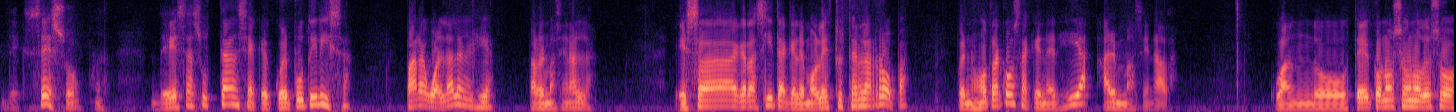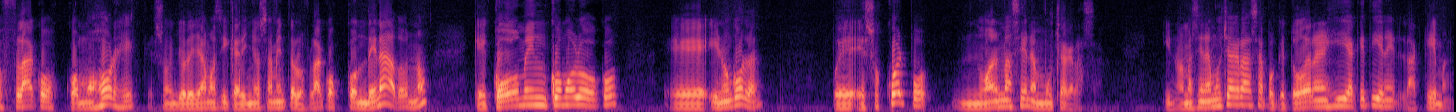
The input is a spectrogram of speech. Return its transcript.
de exceso de esa sustancia que el cuerpo utiliza para guardar la energía, para almacenarla. Esa grasita que le molesta está en la ropa, pues no es otra cosa que energía almacenada. Cuando usted conoce uno de esos flacos como Jorge, que son, yo le llamo así cariñosamente los flacos condenados, ¿no? Que comen como locos eh, y no engordan, pues esos cuerpos no almacenan mucha grasa. Y no almacenan mucha grasa porque toda la energía que tienen la queman,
